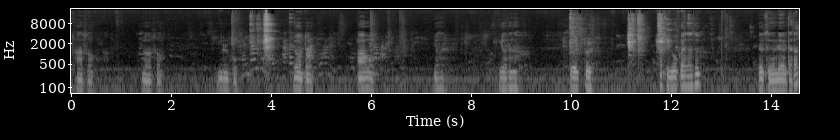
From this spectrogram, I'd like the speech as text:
다섯, 여섯, 일곱, 여덟, 아홉, 열, 열하나, 열둘, 하여튼 요거까지 해서 열세, 열네, 열다섯,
